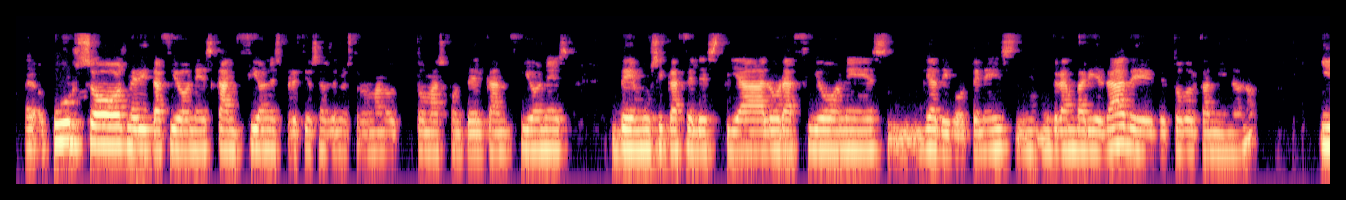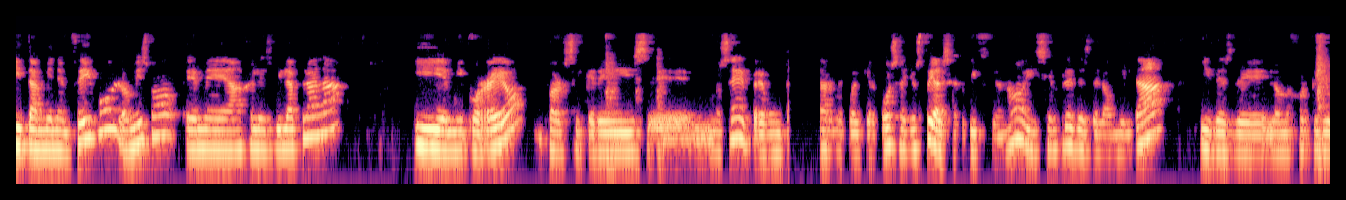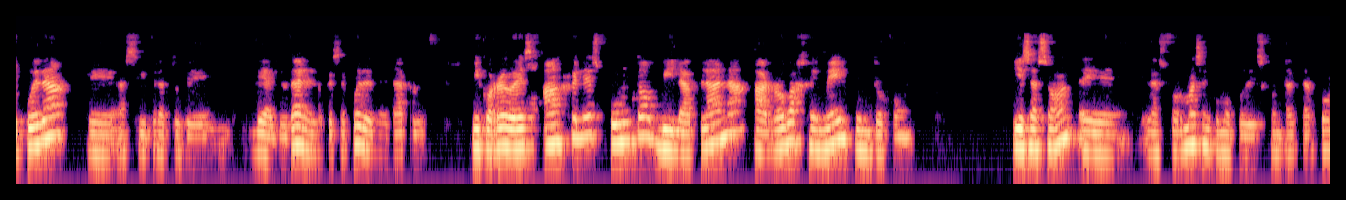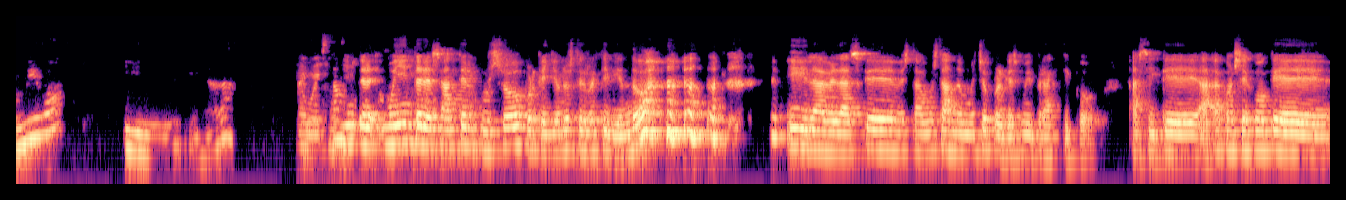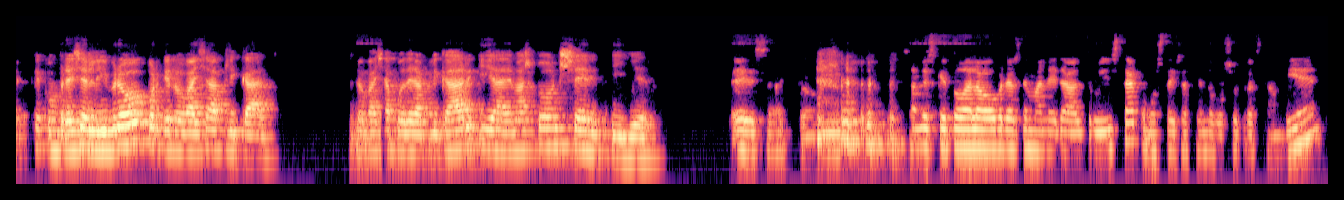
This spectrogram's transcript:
eh, cursos, meditaciones, canciones preciosas de nuestro hermano Tomás Contel, canciones de música celestial, oraciones, ya digo, tenéis gran variedad de, todo el camino, ¿no? Y también en Facebook, lo mismo, M. Ángeles Vilaplana, y en mi correo, por si queréis, eh, no sé, preguntarme cualquier cosa, yo estoy al servicio, ¿no? Y siempre desde la humildad y desde lo mejor que yo pueda, eh, así trato de, ayudar en lo que se puede, de dar Mi correo es ángeles.vilaplana.gmail.com y esas son eh, las formas en cómo podéis contactar conmigo y, nada. Muy, interesante el curso porque yo lo estoy recibiendo y la verdad es que me está gustando mucho porque es muy práctico. Así que aconsejo que, que compréis el libro porque lo vais a aplicar. Lo vais a poder aplicar y además con sencillez. Exacto. sabes que toda la obra es de manera altruista, como estáis haciendo vosotras también.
